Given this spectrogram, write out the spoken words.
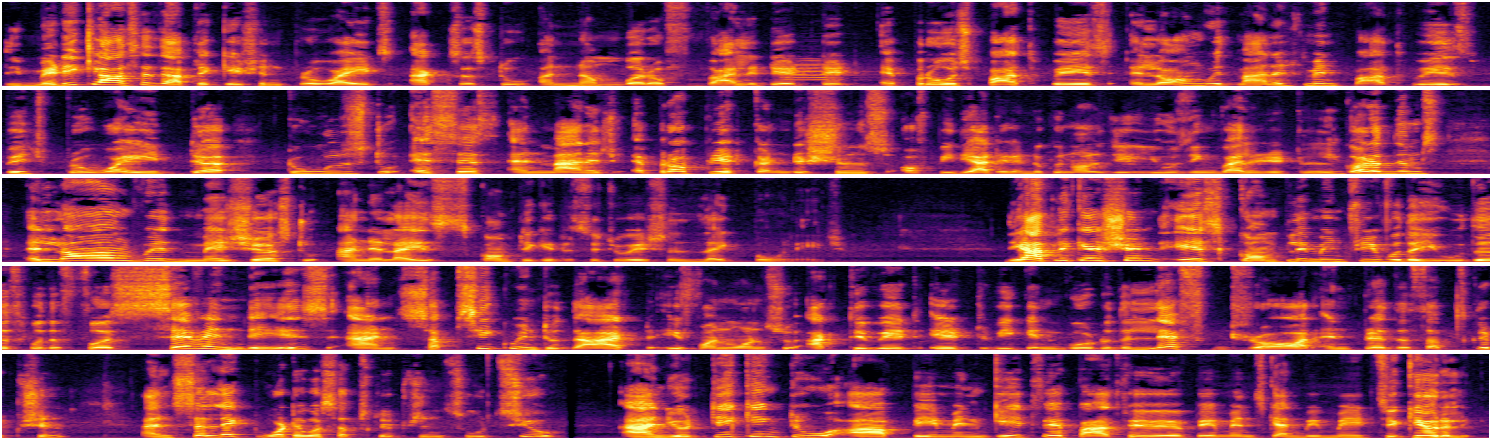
The MedEClasses application provides access to a number of validated approach pathways along with management pathways which provide uh, tools to assess and manage appropriate conditions of pediatric endocrinology using validated algorithms along with measures to analyze complicated situations like bone age. The application is complimentary for the users for the first 7 days and subsequent to that if one wants to activate it we can go to the left drawer and press the subscription and select whatever subscription suits you and you're taking to our payment gateway pathway where payments can be made securely.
